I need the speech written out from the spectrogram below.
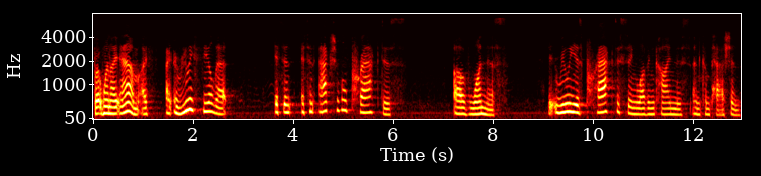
But when I am, I I, really feel that it's an, it's an actual practice of oneness. It really is practicing loving kindness and compassion.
